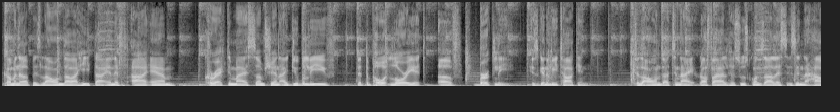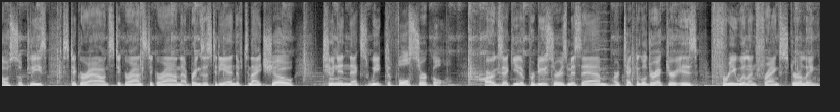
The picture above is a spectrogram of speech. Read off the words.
coming up is La Onda Bajita. And if I am correct in my assumption, I do believe that the poet laureate of Berkeley is going to be talking to La Onda tonight. Rafael Jesus Gonzalez is in the house, so please stick around, stick around, stick around. That brings us to the end of tonight's show. Tune in next week to Full Circle. Our executive producer is Miss M. Our technical director is Free Will and Frank Sterling.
